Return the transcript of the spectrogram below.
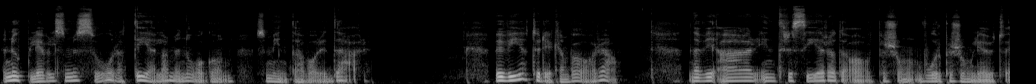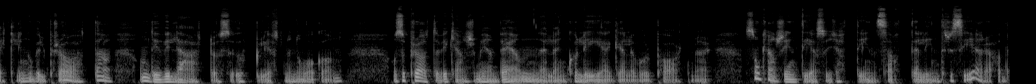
En upplevelse som är svår att dela med någon som inte har varit där. Vi vet hur det kan vara när vi är intresserade av person, vår personliga utveckling och vill prata om det vi lärt oss och upplevt med någon. Och så pratar vi kanske med en vän eller en kollega eller vår partner som kanske inte är så jätteinsatt eller intresserad.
